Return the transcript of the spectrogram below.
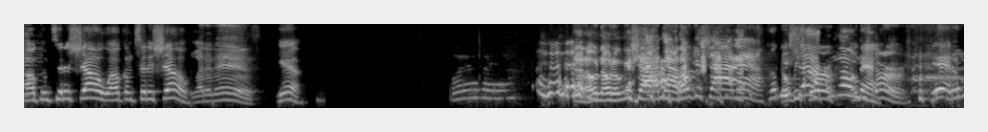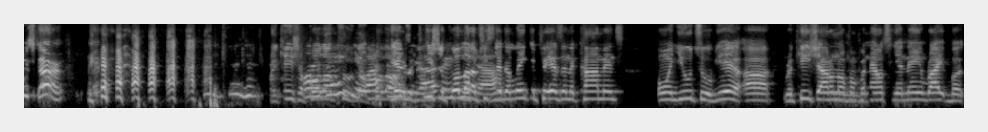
Welcome to the show. Welcome to the show. What it is? Yeah. Whatever. No, no, no, don't get shy now. Don't get shy now. Don't Don't be be shy. scared. Come on Don't be now. scared. Yeah, don't be scared. Rakisha, Well, pull up too. you. No, pull thank Yeah, up. Rakisha, pull up. She said the link appears in the comments on YouTube. Yeah, uh, Rakisha, I don't know if I'm pronouncing your name right, but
